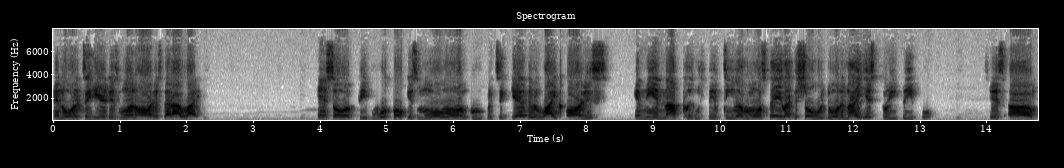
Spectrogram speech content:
in order to hear this one artist that i like. And so if people will focus more on grouping together like artists and then not putting 15 of them on stage like the show we're doing tonight is three people. It's um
